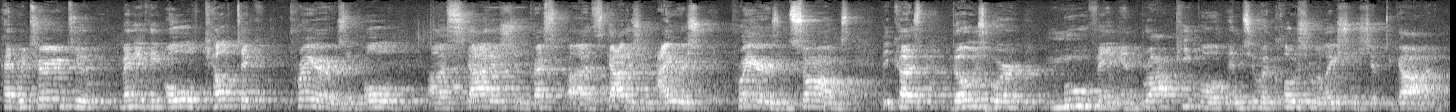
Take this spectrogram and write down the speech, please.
had returned to many of the old Celtic prayers and old uh, Scottish and Scottish and Irish prayers and songs because those were moving and brought people into a closer relationship to God.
